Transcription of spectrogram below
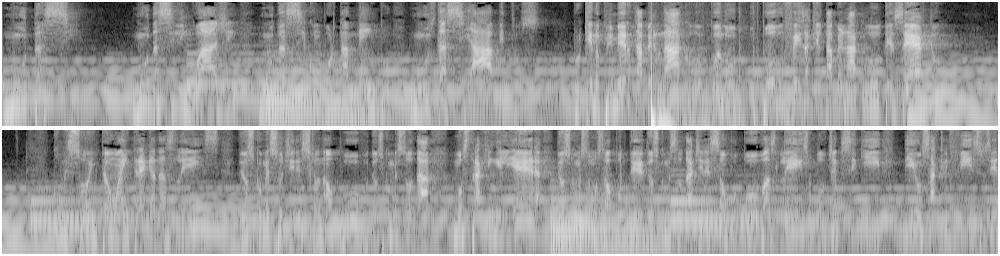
Muda-se, muda-se linguagem, muda-se comportamento, muda-se hábitos. Porque no primeiro tabernáculo, quando o povo fez aquele tabernáculo no deserto, começou então a entrega das leis. Deus começou a direcionar o povo. Deus começou a dar, mostrar quem ele era. Deus começou a mostrar o poder. Deus começou a dar direção para o povo, as leis. O povo tinha que seguir e os sacrifícios. E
